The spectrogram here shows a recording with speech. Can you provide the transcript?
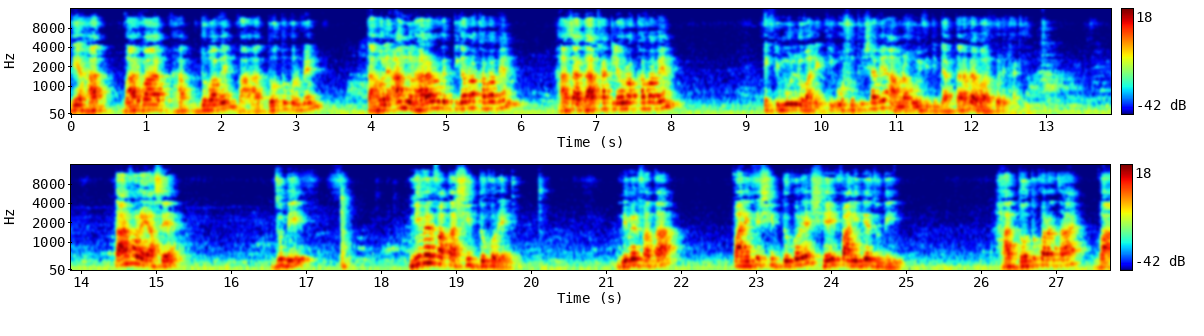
দিয়ে হাত বারবার হাত ডোবাবেন বা হাত দৌত করবেন, তাহলে আঙ্গুল হারা রোগের থেকে রক্ষা পাবেন হাজা গা থাকলেও রক্ষা পাবেন। একটি মূল্যবান একটি ওষুধ হিসাবে আমরা হোমিওপ্যাথিক ডাক্তাররা ব্যবহার করে থাকি। তারপরে আছে, যদি নিমের পাতা সিদ্ধ করে, নিমের পাতা পানিতে সিদ্ধ করে সেই পানি দিয়ে যদি হাত ধৌত করা যায় বা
